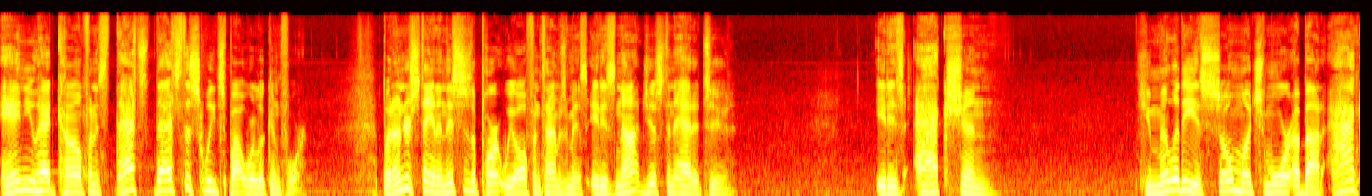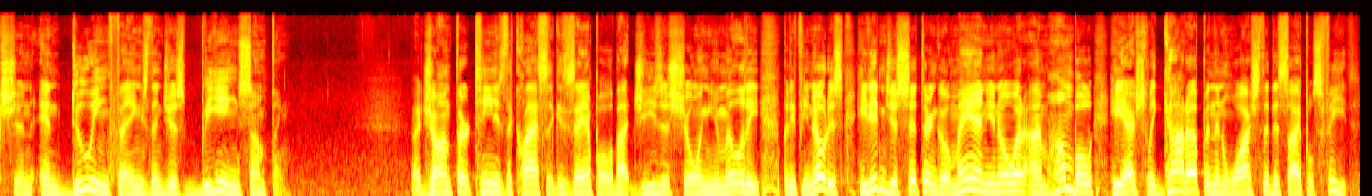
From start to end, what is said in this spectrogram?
and you had confidence. That's, that's the sweet spot we're looking for. But understand, and this is the part we oftentimes miss it is not just an attitude, it is action. Humility is so much more about action and doing things than just being something. Uh, John 13 is the classic example about Jesus showing humility. But if you notice, he didn't just sit there and go, Man, you know what? I'm humble. He actually got up and then washed the disciples' feet.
